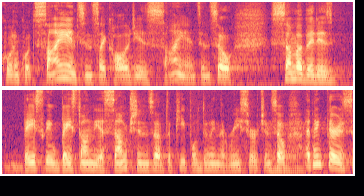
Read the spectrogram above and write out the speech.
quote unquote science in psychology is science. And so some of it is basically based on the assumptions of the people doing the research. And so I think there's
